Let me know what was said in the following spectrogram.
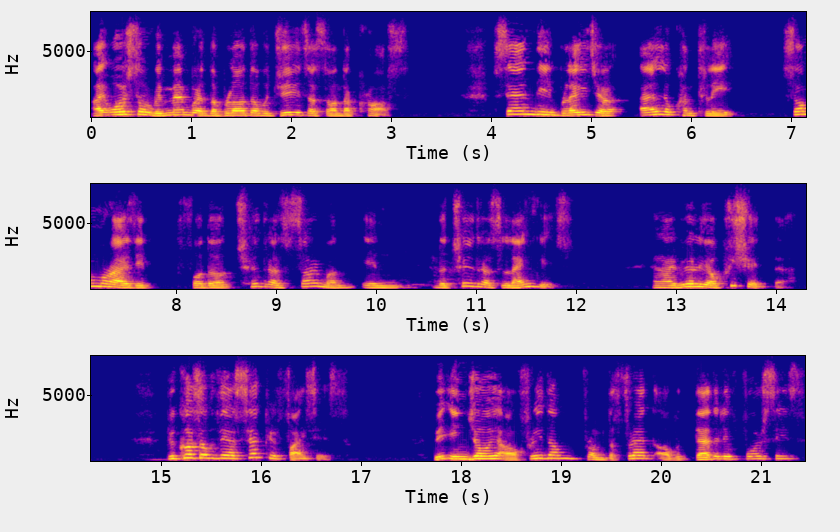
I also remember the blood of Jesus on the cross. Sandy Blazer eloquently summarized it for the children's sermon in the children's language. And I really appreciate that. Because of their sacrifices, we enjoy our freedom from the threat of deadly forces.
